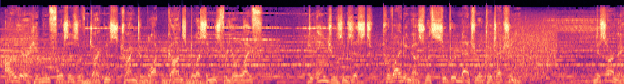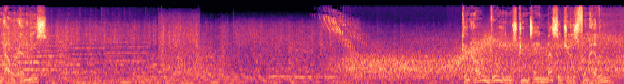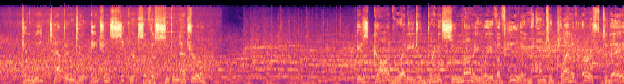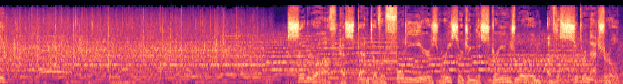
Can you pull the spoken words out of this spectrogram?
Are there hidden forces of darkness trying to block God's blessings for your life? Do angels exist, providing us with supernatural protection? Disarming our enemies? Our dreams contain messages from heaven? Can we tap into ancient secrets of the supernatural? Is God ready to bring a tsunami wave of healing onto planet Earth today? Sid Roth has spent over 40 years researching the strange world of the supernatural.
